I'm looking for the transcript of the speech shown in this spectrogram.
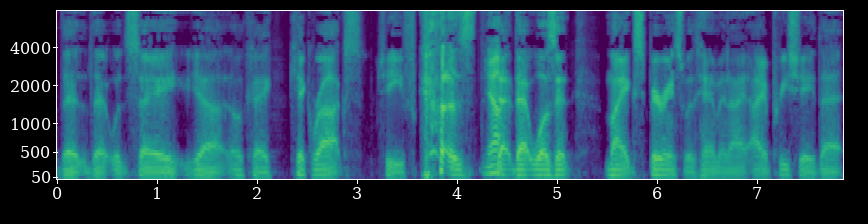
that that would say, "Yeah, okay, kick rocks, chief," because yeah. that that wasn't my experience with him, and I, I appreciate that.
